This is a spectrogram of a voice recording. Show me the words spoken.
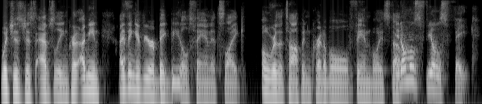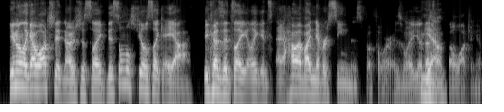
which is just absolutely incredible. I mean, I think if you're a big Beatles fan, it's like over the top incredible fanboy stuff. It almost feels fake. You know, like I watched it and I was just like, this almost feels like AI because it's like, like it's how have I never seen this before? Is what you know. That's Yeah. how I felt watching it.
